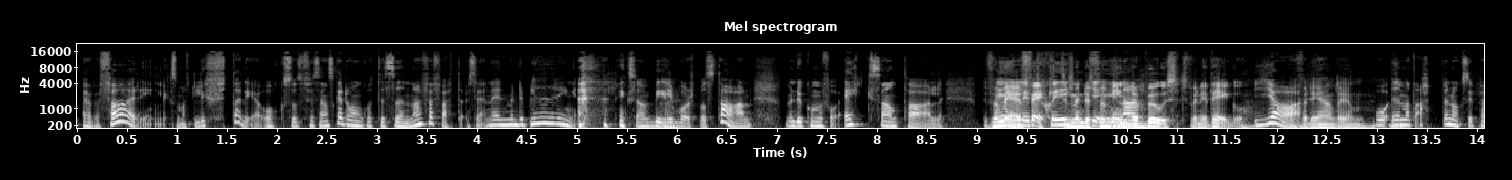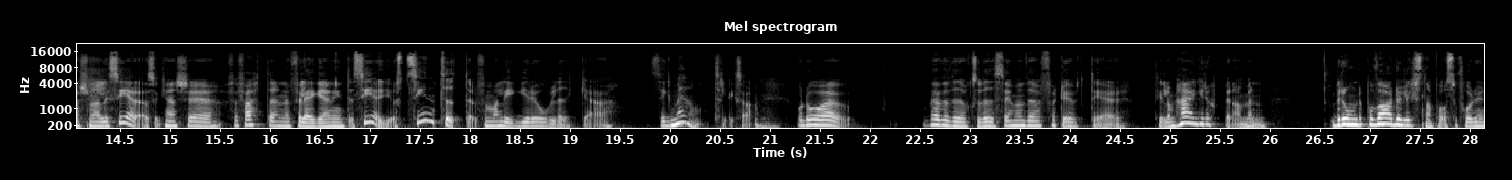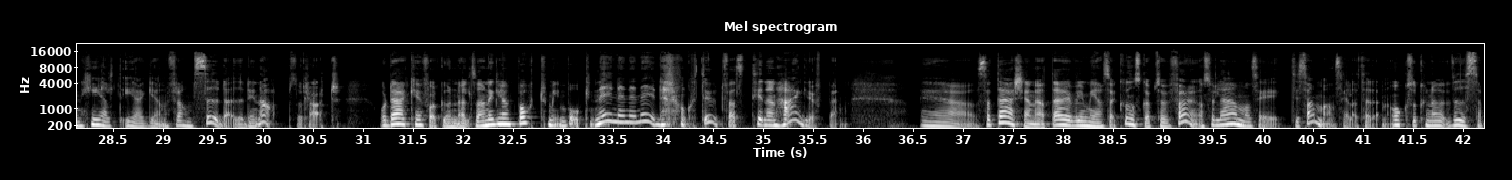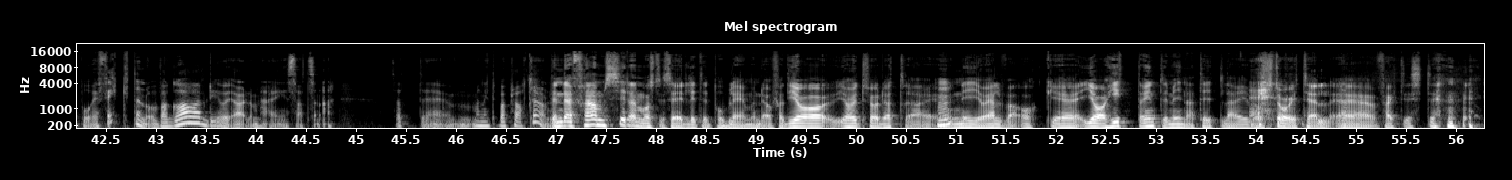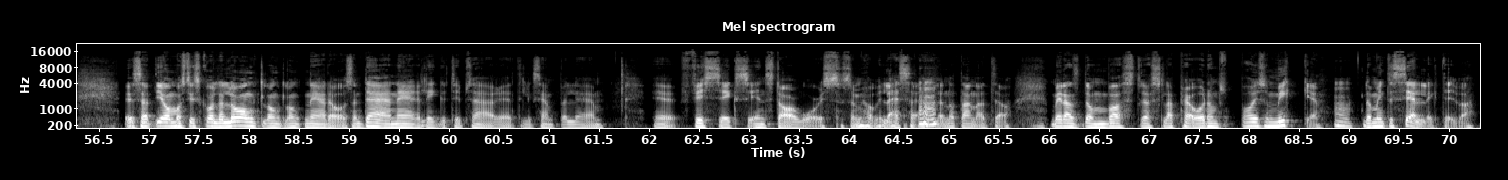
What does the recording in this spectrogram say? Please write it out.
överföring, liksom att lyfta det också, för sen ska de gå till sina författare och säga, nej men det blir inga liksom, billboards på stan, men du kommer få x antal Du får mer effekt, skick men du får mindre napp. boost för ditt ego. Ja. För det handlar om... Och i och med att appen också är personaliserad så kanske författaren och förläggaren inte ser just sin titel, för man ligger i olika segment. Liksom. Och då behöver vi också visa, ja men vi har fört ut er till de här grupperna, men beroende på vad du lyssnar på så får du en helt egen framsida i din app såklart. Och där kan ju folk undra, så har ni glömt bort min bok? Nej, nej, nej, nej, den har gått ut fast till den här gruppen. Eh, Så där känner jag att där är väl mer så här kunskapsöverföring och så lär man sig tillsammans hela tiden. Och också kunna visa på effekten då, vad gav det att göra de här insatserna? Så att eh, man inte bara pratar om det. Den där framsidan måste jag säga är ett litet problem ändå. För att jag, jag har ju två döttrar, Mm. 9 och 11. Och eh, jag hittar inte mina titlar i vår Storytel eh, faktiskt. så att jag måste ju scrolla långt, långt, långt ner då. Och sen där nere ligger typ så här eh, till exempel eh, eh, Physics in Star Wars som jag vill läsa Mm. eller något annat. Medan de bara strösslar på och de har ju så mycket. Mm. De är inte selektiva.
